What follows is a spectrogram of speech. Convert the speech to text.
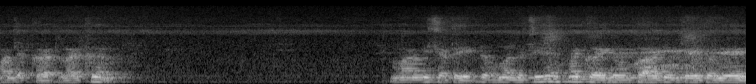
มันจะเกิดอะไรขึ้น มันมีสติดูมันดูสิไม่เคยดูกายดูใจตัวเอง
